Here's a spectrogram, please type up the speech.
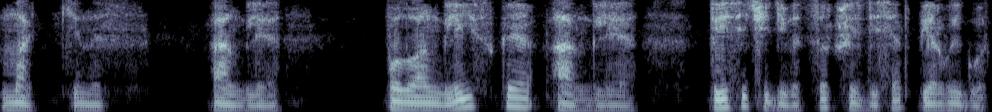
Маккинес, Англия. Полуанглийская Англия, 1961 год.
